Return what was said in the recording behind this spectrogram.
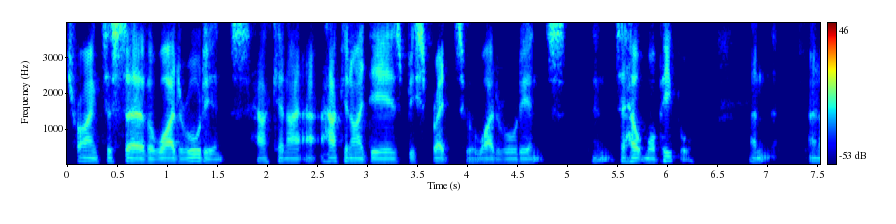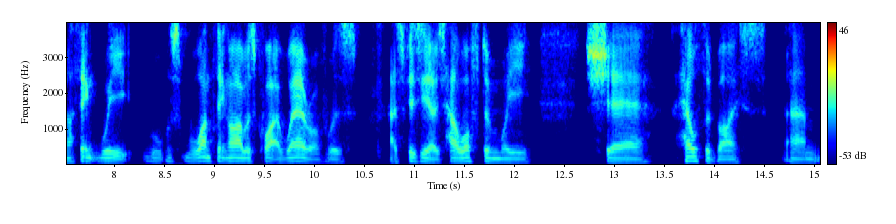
trying to serve a wider audience. How can I? How can ideas be spread to a wider audience and to help more people? And and I think we one thing I was quite aware of was as physios how often we share health advice, um,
